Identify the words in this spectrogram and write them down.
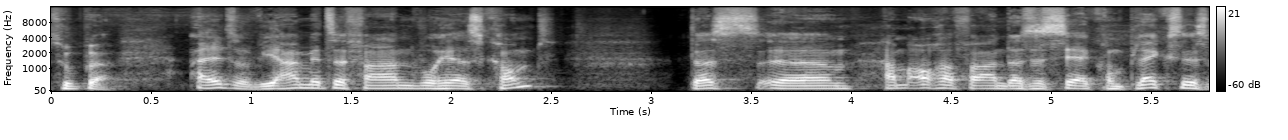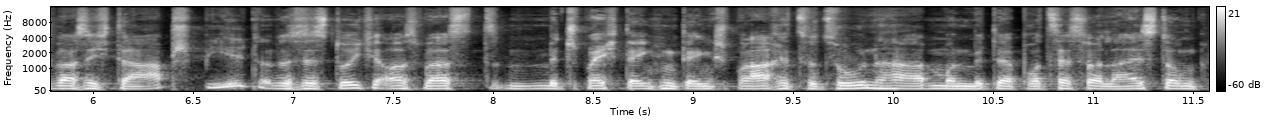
Super. Also, wir haben jetzt erfahren, woher es kommt. Das äh, haben auch erfahren, dass es sehr komplex ist, was sich da abspielt und dass es durchaus was mit Sprechdenken, Denksprache zu tun haben und mit der Prozessorleistung.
